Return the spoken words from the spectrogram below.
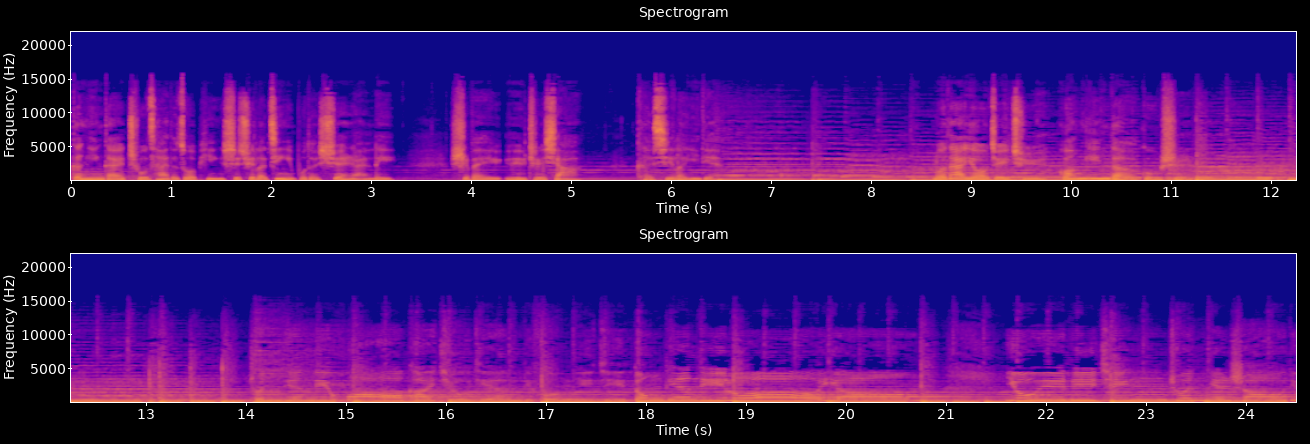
更应该出彩的作品失去了进一步的渲染力，是为玉之霞，可惜了一点。罗大佑这曲《光阴的故事》。开秋天的风以及冬天的洛阳，忧郁的青春，年少的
